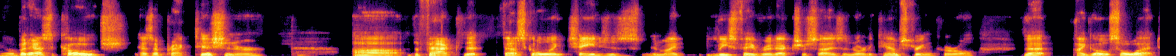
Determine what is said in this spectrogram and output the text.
but as a coach, as a practitioner, uh, the fact that fascicle length changes in my least favorite exercise, the Nordic hamstring curl, that I go, so what?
